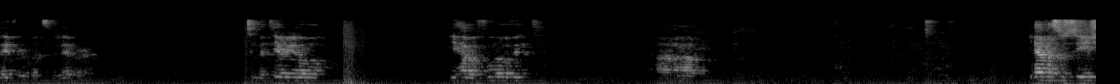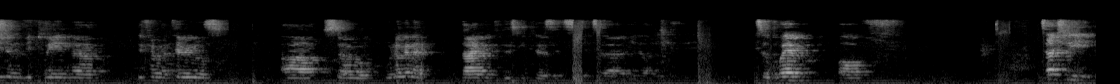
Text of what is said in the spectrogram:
lever, what's the lever? It's a material. You have a photo of it. Um, you have association between uh, different materials. Uh, so we're not gonna dive into this because it's it's a you know it's a web of it's actually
